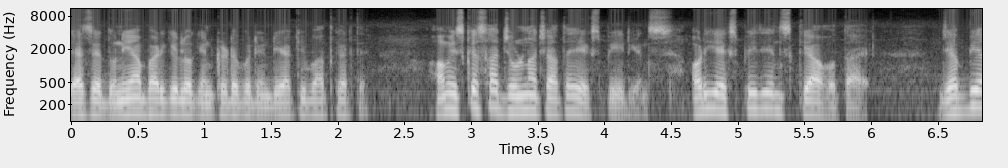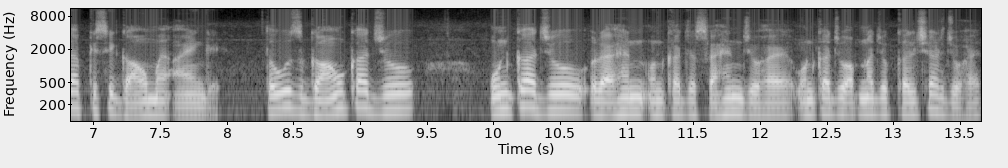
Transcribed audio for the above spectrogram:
जैसे दुनिया भर के लोग इनक्रेडिबल इंडिया की बात करते हैं। हम इसके साथ जुड़ना चाहते हैं एक्सपीरियंस और ये एक्सपीरियंस क्या होता है? जब भी आप किसी गाँव में आएँगे तो उस गाँव का जो, उनका जो रहन, उनका जो सहन जो है, उनका जो अपना जो कल्चर जो है,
